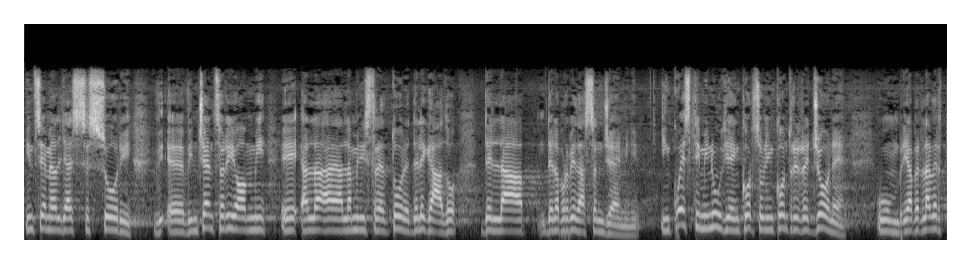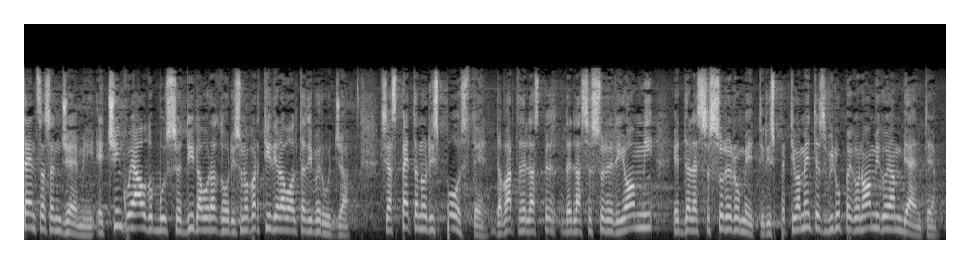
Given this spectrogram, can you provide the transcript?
insieme agli assessori eh, Vincenzo Riommi e all'amministratore delegato della, proprietà San Gemini. In questi minuti è in corso un incontro in Regione Umbria per l'avvertenza San Gemini e cinque autobus di lavoratori sono partiti alla volta di Perugia. Si aspettano risposte da parte dell'assessore Riommi e dell'assessore Rometti, rispettivamente sviluppo economico e ambiente.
